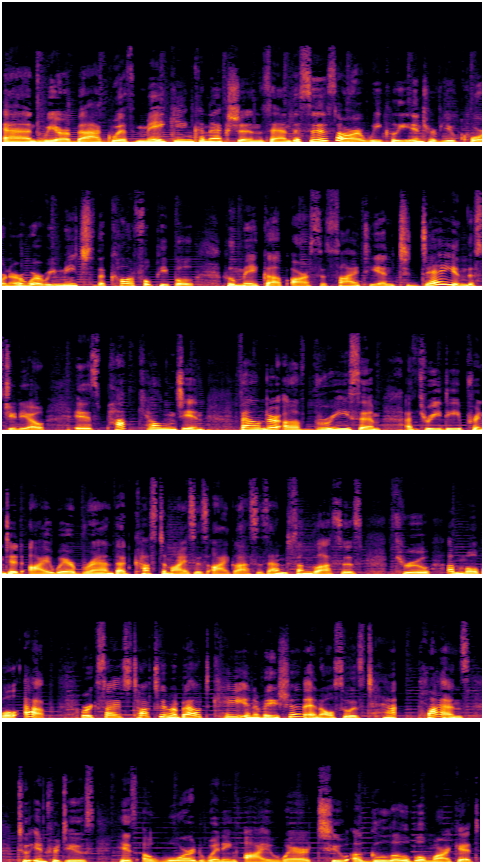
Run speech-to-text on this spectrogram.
And we are back with Making Connections. And this is our weekly interview corner where we meet the colorful people who make up our society. And today in the studio is Park Hyung-jin, founder of Breezm, a 3D printed eyewear brand that customizes eyeglasses and sunglasses through a mobile app. We're excited to talk to him about K innovation and also his ta- plans to introduce his award-winning eyewear to a global market.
